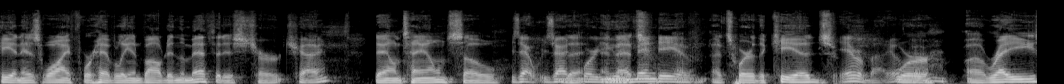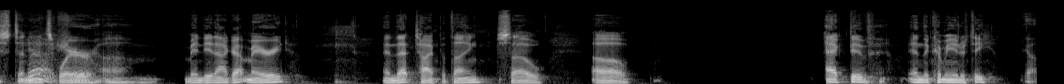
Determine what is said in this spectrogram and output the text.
He and his wife were heavily involved in the Methodist Church Okay, downtown. So is that is that, that- where you and and, Mindy have that's where the kids everybody okay. were uh, raised, and Yeah, that's where sure. um, Mindy and I got married, and that type of thing. So, uh, active in the community. Yeah.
